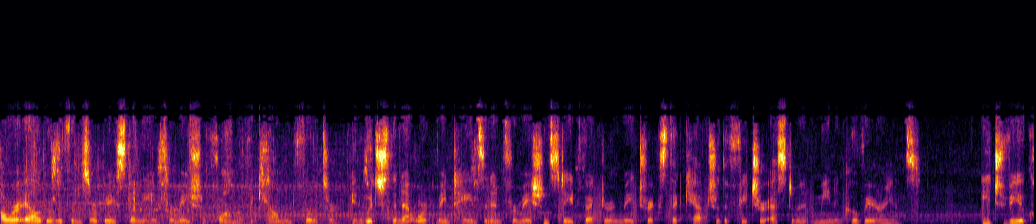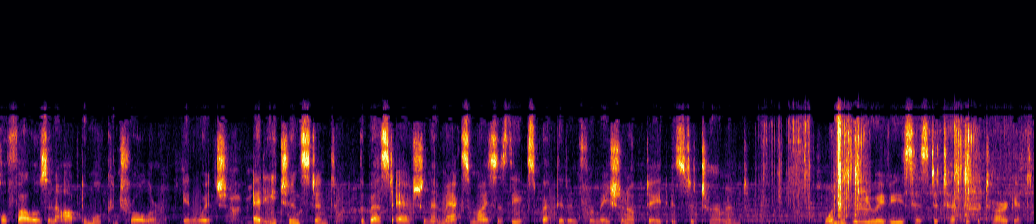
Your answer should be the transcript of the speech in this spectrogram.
Our algorithms are based on the information form of the Kalman filter, in which the network maintains an information state vector and matrix that capture the feature estimate mean and covariance. Each vehicle follows an optimal controller, in which, at each instant, the best action that maximizes the expected information update is determined. One of the UAVs has detected the target,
